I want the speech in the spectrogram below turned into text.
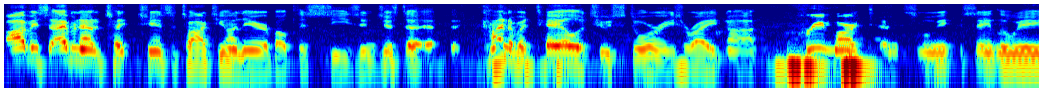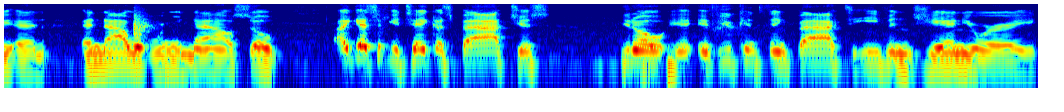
obviously, I haven't had a t- chance to talk to you on air about this season. Just a, a kind of a tale of two stories, right? Uh, Pre-Martin St. Louis, and and now what we're in now. So, I guess if you take us back, just you know, if, if you can think back to even January,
